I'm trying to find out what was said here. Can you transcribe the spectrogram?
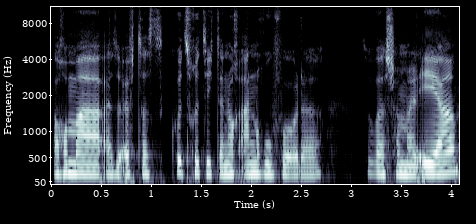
auch immer, also öfters kurzfristig dann noch Anrufe oder sowas schon mal eher.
